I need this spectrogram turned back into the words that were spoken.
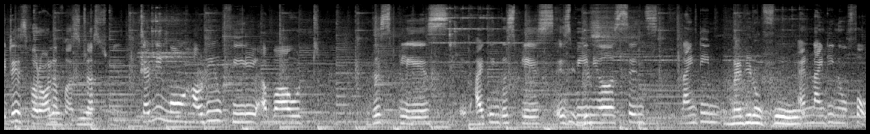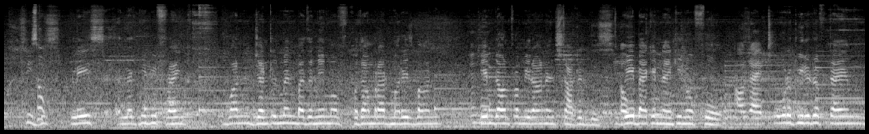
It is for all of us, trust me. Tell me more, how do you feel about this place? I think this place has See, been here since 19 1904. and 1904. See, so, this place, let me be frank, one gentleman by the name of Khodamrad Marizban mm-hmm. came down from Iran and started this. Oh. way back in 1904. all right. Over a period of time,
